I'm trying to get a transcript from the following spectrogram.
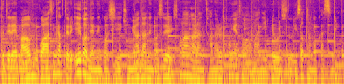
그들의 마음과 생각들을 읽어내는 것이 중요하다는 것을 성황화라는 단어를 통해서 많이 배울 수 있었던 것 같습니다.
